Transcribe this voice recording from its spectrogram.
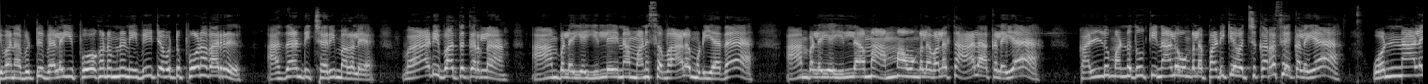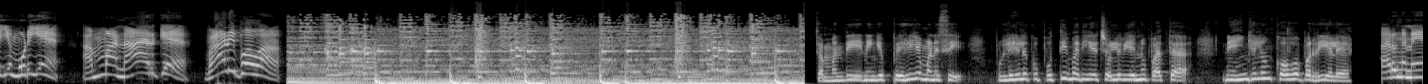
இவனை விட்டு விலகி போகணும்னு நீ வீட்டை விட்டு போனவாரு அதாண்டி சரி மகளே. வாடி பார்த்துக்கறலாம் ஆம்பளைய இல்லைன்னா மனுஷன் வாழ முடியாதா. ஆம்பளைய இல்லாம அம்மா உங்களை வளர்த்து ஆளாக்கலையா. கல்லு மண்ணு தூக்கினாலும் உங்களை படிக்க வச்சு கரை சேர்க்கலையா. ஒன்னாலையும் முடியும் அம்மா நான் இருக்கேன். வாடி போவா. சம்மந்தி நீங்க பெரிய மனுஷி பிள்ளைகளுக்கு புத்திமதியை சொல்லுவீன்னு பார்த்தா நீங்களும் கோவப்படுறீங்களே. பாருங்கண்ணே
